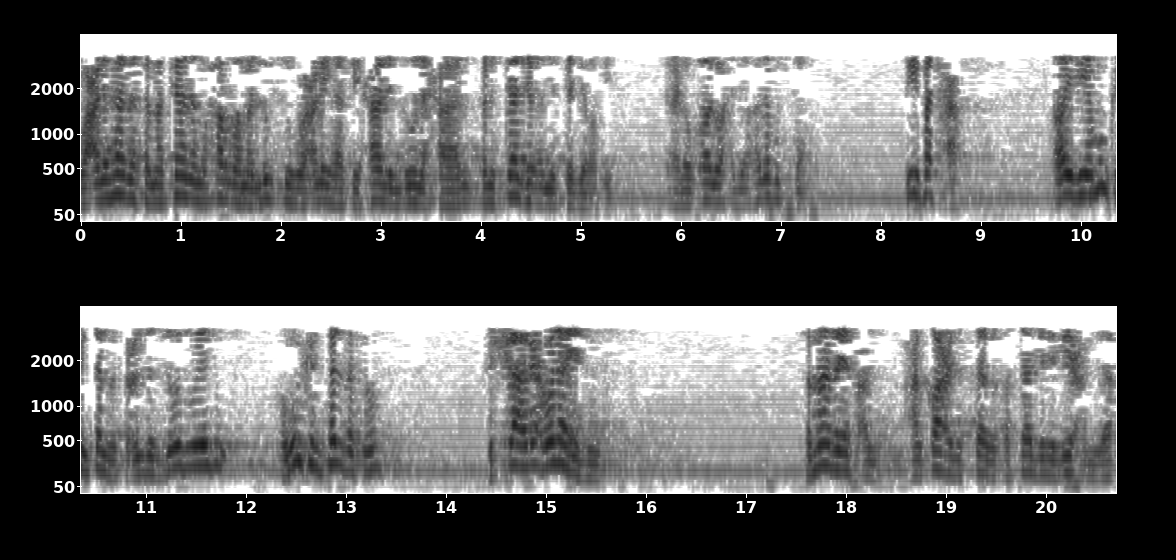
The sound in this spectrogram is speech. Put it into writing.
وعلى هذا فما كان محرما لبسه عليها في حال دون حال فللتاجر أن يتجر فيه. يعني لو قال واحد هذا فستان. في فتحة. طيب هي ممكن تلبس عند الزوج ويجوز وممكن تلبسه في الشارع ولا يجوز. فماذا يفعل؟ على القاعدة السابقة التاجر يبيع أم لا؟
